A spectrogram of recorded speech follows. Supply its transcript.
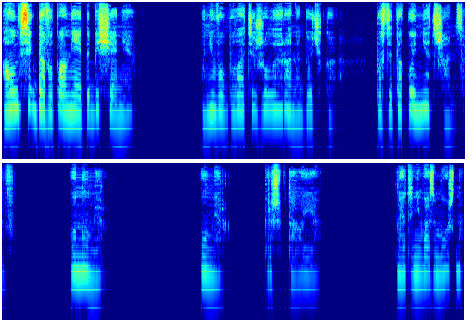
а он всегда выполняет обещания. У него была тяжелая рана, дочка. После такой нет шансов. Он умер. Умер, прошептала я. Но это невозможно.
